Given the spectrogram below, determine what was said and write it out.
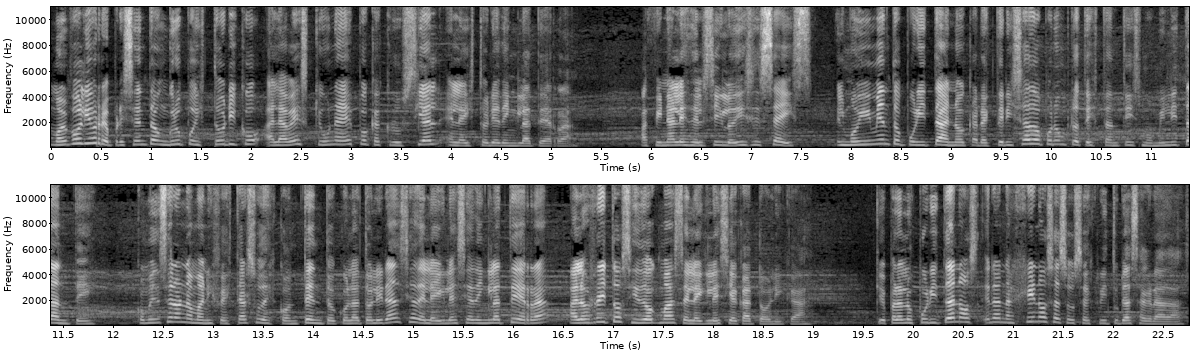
Malvolio representa un grupo histórico a la vez que una época crucial en la historia de Inglaterra. A finales del siglo XVI, el movimiento puritano, caracterizado por un protestantismo militante, comenzaron a manifestar su descontento con la tolerancia de la Iglesia de Inglaterra a los ritos y dogmas de la Iglesia católica, que para los puritanos eran ajenos a sus escrituras sagradas.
